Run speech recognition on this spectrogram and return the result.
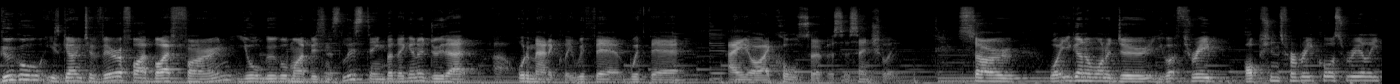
Google is going to verify by phone your Google My Business listing, but they're going to do that uh, automatically with their with their AI call service, essentially. So what you're going to want to do, you've got three options for recourse. Really,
